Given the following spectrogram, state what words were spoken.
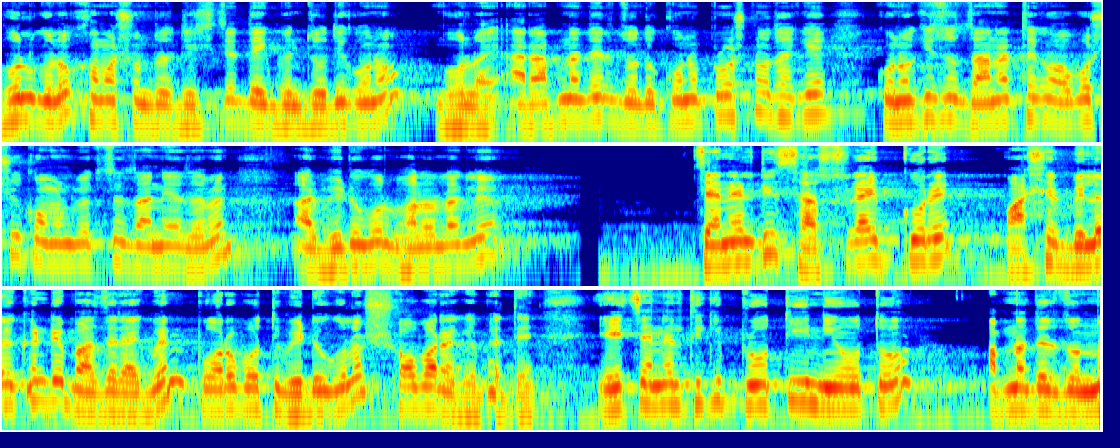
ভুলগুলো ক্ষমা সুন্দর দৃষ্টিতে দেখবেন যদি কোনো ভুল হয়। আর আপনাদের যদি কোনো প্রশ্ন থাকে, কোনো কিছু জানার থাকে, অবশ্যই কমেন্ট বক্সে জানিয়ে যাবেন। আর ভিডিওগুলো ভালো লাগলে চ্যানেলটি সাবস্ক্রাইব করে পাশের বেলাইকনটি বাজে রাখবেন। পরবর্তী ভিডিওগুলো সবার আগে পেতে। এই চ্যানেল থেকে প্রতিনিয়ত আপনাদের জন্য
